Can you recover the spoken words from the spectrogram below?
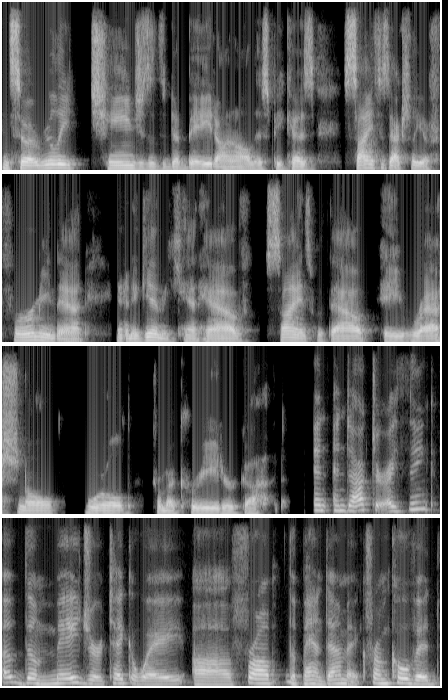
And so it really changes the debate on all this because science is actually affirming that. And again we can't have science without a rational world from a creator god and, and doctor, I think the major takeaway uh, from the pandemic, from COVID,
